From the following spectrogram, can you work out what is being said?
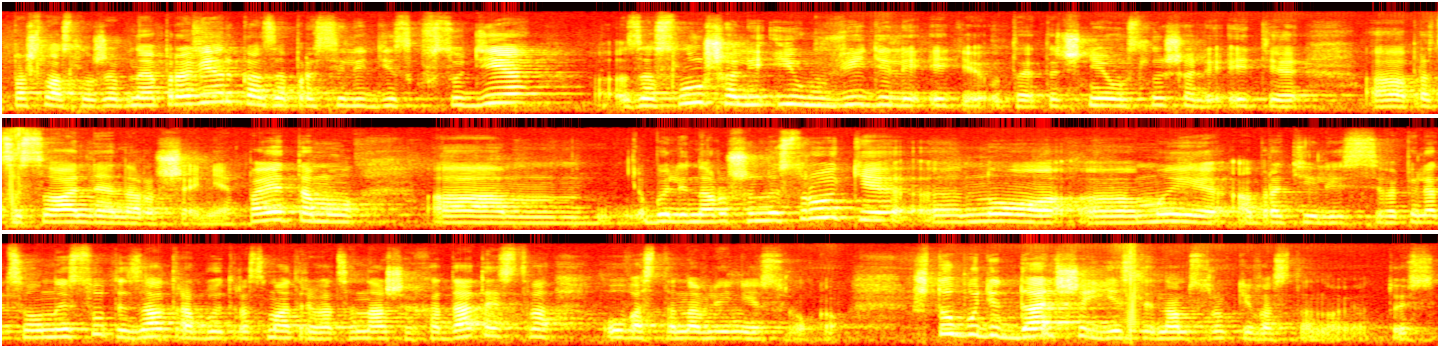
пошла служебная проверка, запросили диск в суде, заслушали и увидели эти, т- точнее услышали эти э, процессуальные нарушения. Поэтому были нарушены сроки, э, но э, мы обратились в апелляционный суд, и завтра будет рассматриваться наше ходатайство о восстановлении сроков. Что будет дальше, если нам сроки восстановят? То есть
